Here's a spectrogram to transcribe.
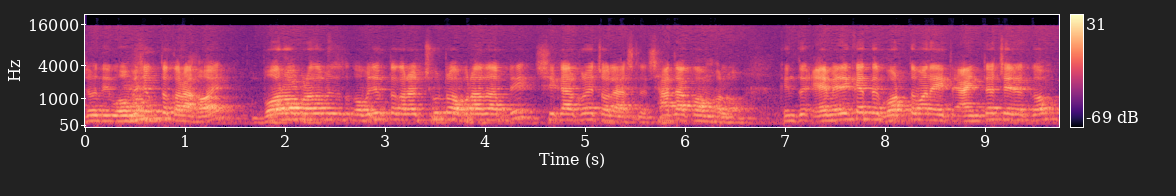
যদি অভিযুক্ত করা হয়, বড় অপরাধ অভিযুক্ত- করার ছোট অপরাধ আপনি স্বীকার করে চলে আসলেন। সাজা কম হলো। কিন্তু আমেরিকাতে বর্তমানে এই আইনটা হচ্ছে এরকম,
